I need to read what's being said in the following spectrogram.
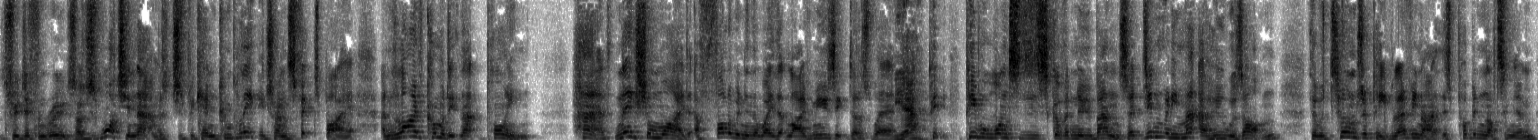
through different routes. I was just watching that and was just became completely transfixed by it. And live comedy at that point had nationwide a following in the way that live music does, where Yeah. pe- people wanted to discover new bands. So it didn't really matter who was on. There were 200 people every night, this pub in Nottingham,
